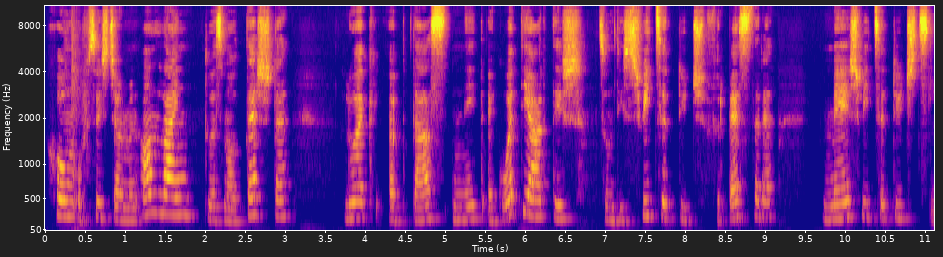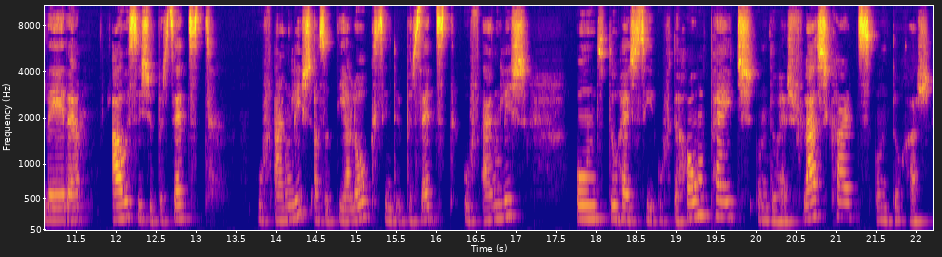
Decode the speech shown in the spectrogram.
Komm auf Swiss German Online, tu es mal testen. Schau, ob das nicht eine gute Art ist, um dein Schweizerdeutsch zu verbessern, mehr Schweizerdeutsch zu lernen. Alles ist übersetzt auf Englisch, also Dialoge sind übersetzt auf Englisch und du hast sie auf der Homepage und du hast Flashcards und du kannst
